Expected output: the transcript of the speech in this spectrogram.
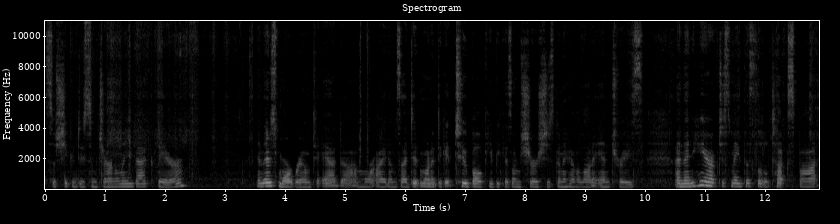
So she can do some journaling back there. And there's more room to add uh, more items. I didn't want it to get too bulky because I'm sure she's going to have a lot of entries. And then here I've just made this little tuck spot.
